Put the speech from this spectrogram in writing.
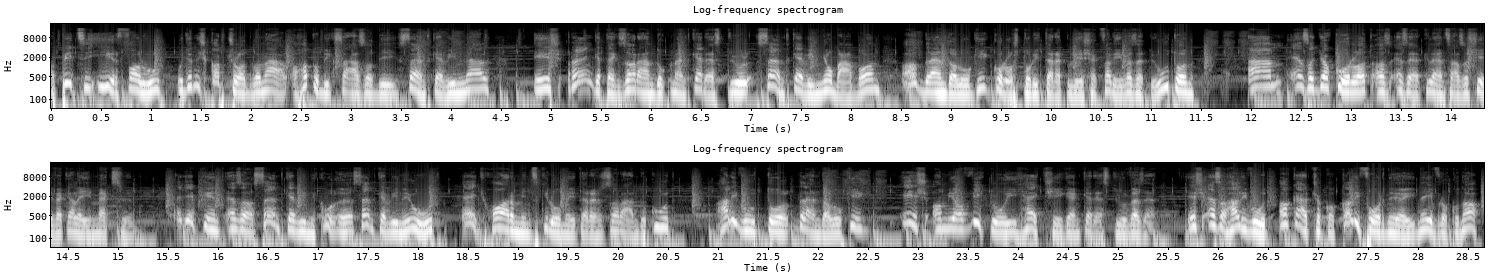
A pici ír falu ugyanis kapcsolatban áll a 6. századi Szent Kevinnel, és rengeteg zarándok ment keresztül Szent Kevin nyomában a Glendalogi kolostori települések felé vezető úton, ám ez a gyakorlat az 1900-as évek elején megszűnt. Egyébként ez a Szent Kevini, Szent Kevini út egy 30 kilométeres zarándok út Hollywoodtól Glendalokig, és ami a Viklói hegységen keresztül vezet. és ez a Hollywood akárcsak a kaliforniai névrokona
